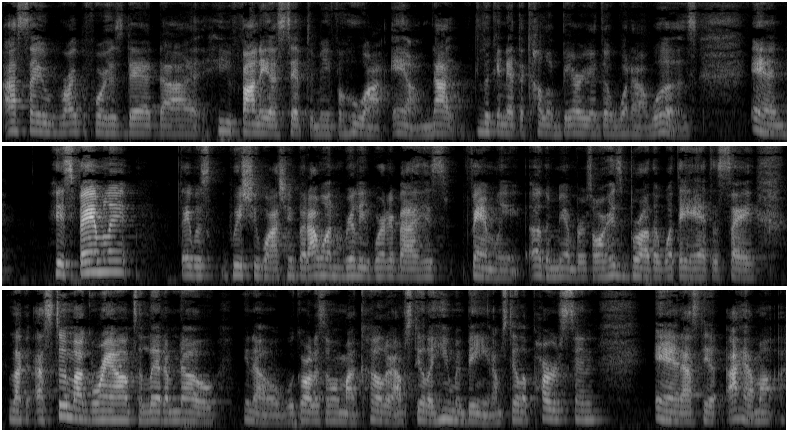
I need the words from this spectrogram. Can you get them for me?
I say right before his dad died, he finally accepted me for who I am, not looking at the color barrier that what I was. And his family, they was wishy-washy, but I wasn't really worried about his family, other members, or his brother, what they had to say. Like I stood my ground to let him know, you know, regardless of my color, I'm still a human being. I'm still a person, and I still I have my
